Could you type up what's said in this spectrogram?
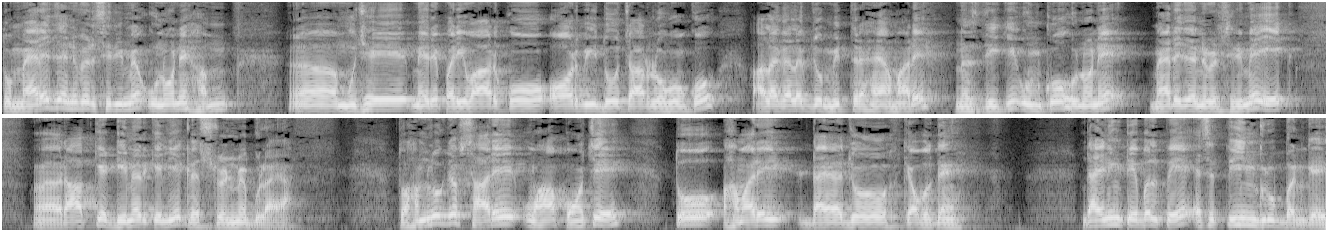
तो मैरिज एनिवर्सरी में उन्होंने हम मुझे, मेरे परिवार को और भी दो चार लोगों को अलग अलग जो मित्र हैं हमारे नज़दीकी, उनको उन्होंने मैरिज एनिवर्सरी में एक रात के डिनर के लिए एक रेस्टोरेंट में बुलाया। तो हम लोग जब सारे वहाँ पहुँचे तो हमारे जो, क्या बोलते हैं, डाइनिंग टेबल पे ऐसे तीन ग्रुप बन गए।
